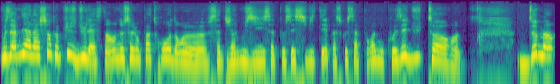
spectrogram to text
vous amener à lâcher un peu plus du lest. Hein. Ne soyons pas trop dans euh, cette jalousie, cette possessivité, parce que ça pourrait nous causer du tort. Demain,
